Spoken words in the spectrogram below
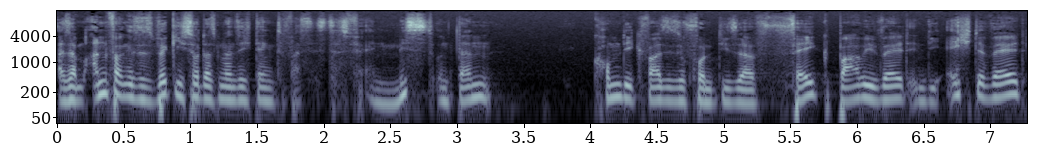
also am Anfang ist es wirklich so, dass man sich denkt, was ist das für ein Mist? Und dann kommen die quasi so von dieser Fake-Barbie-Welt in die echte Welt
